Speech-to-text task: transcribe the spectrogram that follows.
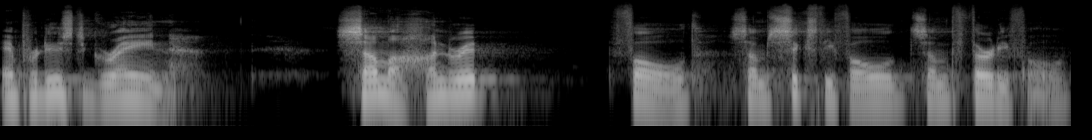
and produced grain, some a hundred fold, some 60 fold, some 30 fold.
